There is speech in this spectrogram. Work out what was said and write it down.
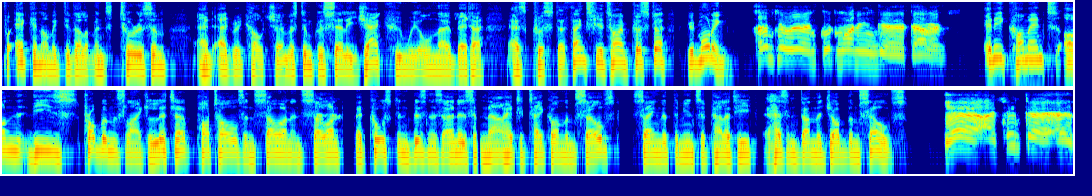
for Economic Development Development, Tourism and Agriculture, Mr. Mkhuseli Jack, whom we all know better as Khusta. Thanks for your time, Khusta. Good morning. Thank you, and good morning, uh, Darren. Any comment on these problems like litter, potholes, and so on and so on that Korsten business owners have now had to take on themselves, saying that the municipality hasn't done the job themselves? Yeah, I think uh, uh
